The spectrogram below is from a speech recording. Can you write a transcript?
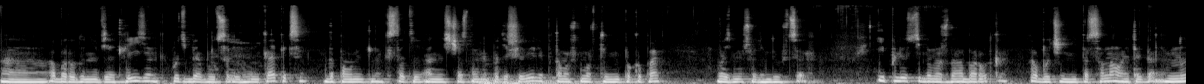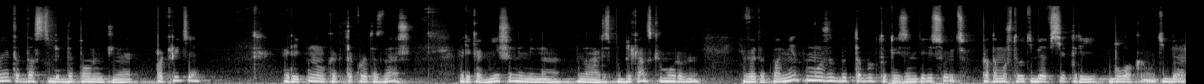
А, Оборудование взять лизинг, у тебя будут солидные капексы дополнительно. Кстати, они сейчас, наверное, подешевели, потому что, может, и не покупать. Возьмешь один душ цех. И плюс тебе нужна оборудка, обучение персонала и так далее. Но это даст тебе дополнительное покрытие, ну, как такой, ты знаешь, recognition именно на республиканском уровне. И в этот момент, может быть, тобой кто-то и заинтересуется. Потому что у тебя все три блока. У тебя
